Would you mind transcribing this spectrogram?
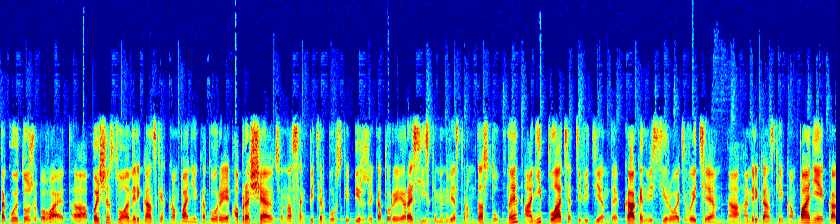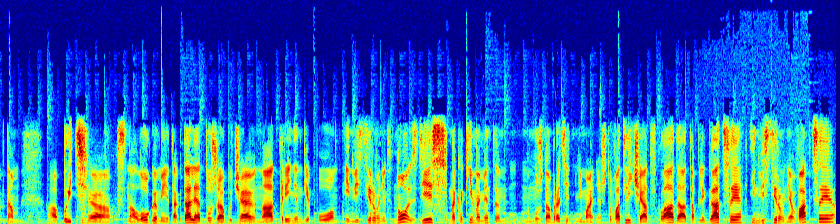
Такое тоже бывает. А, большинство американских компаний, которые обращаются на Санкт-Петербургской бирже, которые российским инвесторам доступны, они платят дивиденды. Как инвестировать в эти а, американские компании, как там а, быть э, с налогами и так далее, тоже обучаю на тренинге по инвестированию. Но здесь на какие моменты нужно обратить внимание, что в отличие от вклада, от облигации, инвестирование в акции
